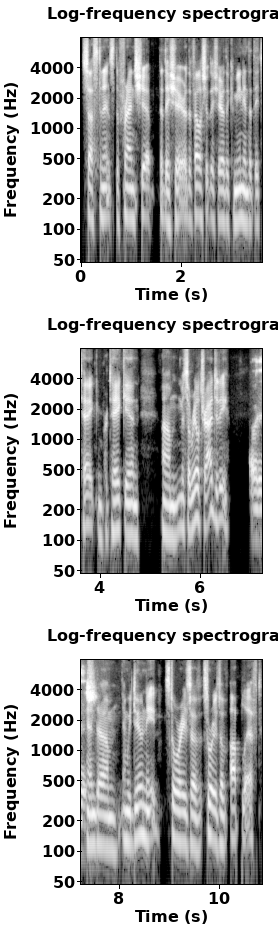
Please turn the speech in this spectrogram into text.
sustenance, the friendship that they share, the fellowship they share, the communion that they take and partake in. Um, it's a real tragedy. Oh, it is. And um, and we do need stories of stories of uplift,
